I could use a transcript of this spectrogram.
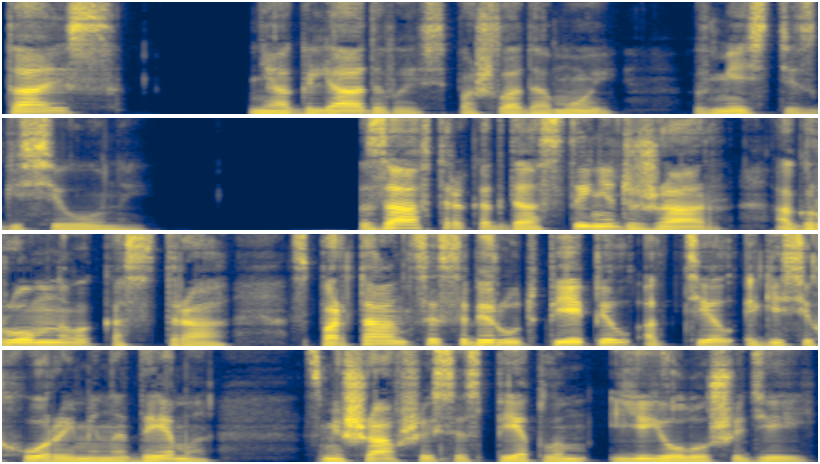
Таис, не оглядываясь, пошла домой вместе с Гесионой. Завтра, когда остынет жар огромного костра, спартанцы соберут пепел от тел Эгесихора и Минедема, смешавшийся с пеплом ее лошадей,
